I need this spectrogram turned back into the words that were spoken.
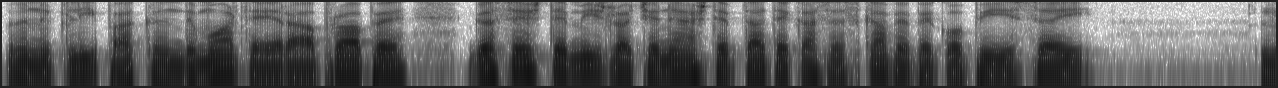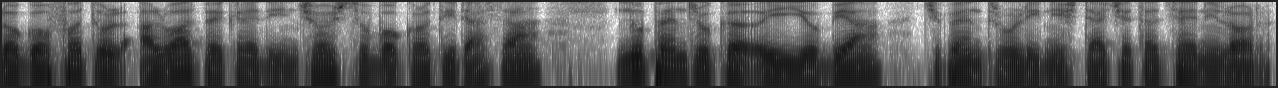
În clipa când moartea era aproape, găsește mijloace neașteptate ca să scape pe copiii săi. Logofătul a luat pe credincioși sub ocrotirea sa nu pentru că îi iubea, ci pentru liniștea cetățenilor.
